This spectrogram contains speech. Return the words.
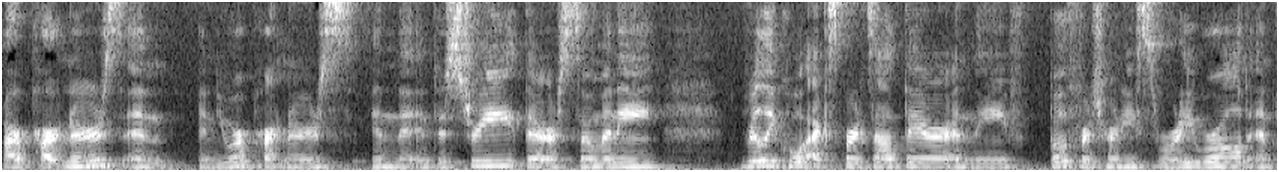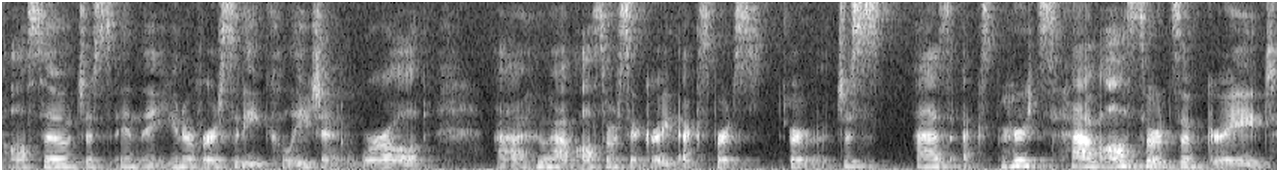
our partners and, and your partners in the industry. There are so many really cool experts out there in the both fraternity sorority world and also just in the university collegiate world uh, who have all sorts of great experts or just as experts have all sorts of great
